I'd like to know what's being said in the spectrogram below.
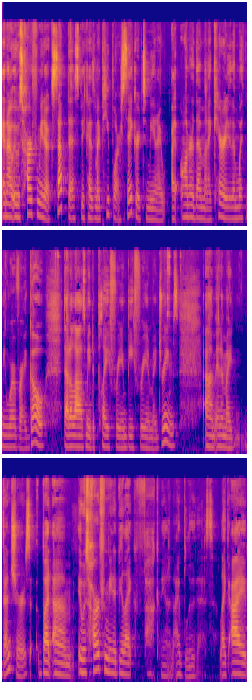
and I, it was hard for me to accept this because my people are sacred to me and I, I, honor them and I carry them with me wherever I go. That allows me to play free and be free in my dreams um, and in my ventures. But um, it was hard for me to be like, fuck, man, I blew this. Like, I,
